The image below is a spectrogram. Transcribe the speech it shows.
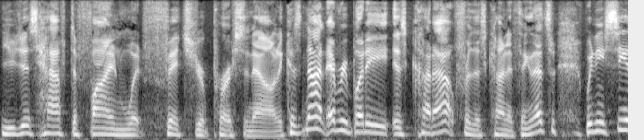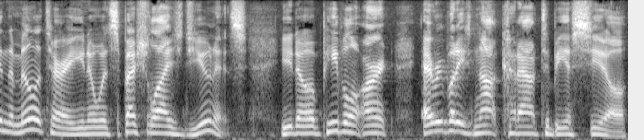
You just have to find what fits your personality because not everybody is cut out for this kind of thing. That's when you see in the military, you know, with specialized units, you know, people aren't, everybody's not cut out to be a SEAL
